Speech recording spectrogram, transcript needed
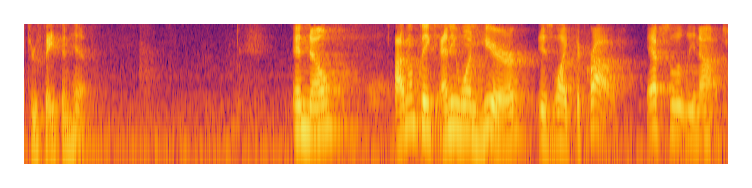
through faith in him. And no, I don't think anyone here is like the crowd. Absolutely not.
